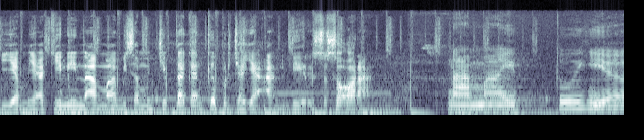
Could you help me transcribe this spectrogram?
ia meyakini nama bisa menciptakan kepercayaan diri seseorang. Nama itu ya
